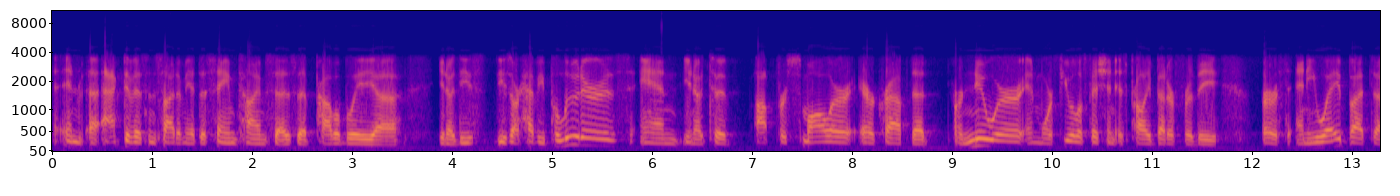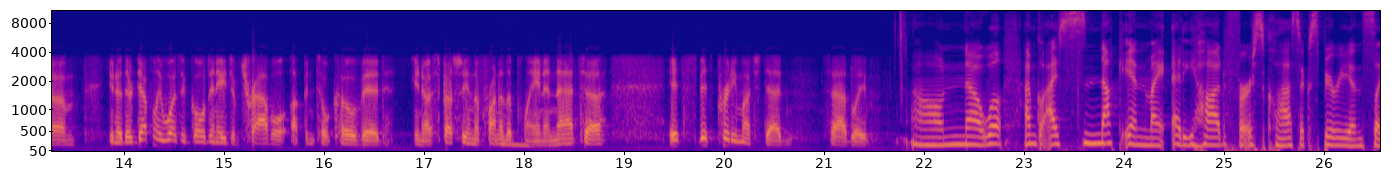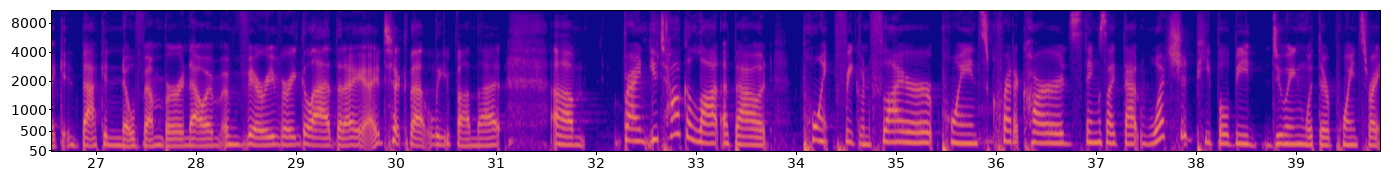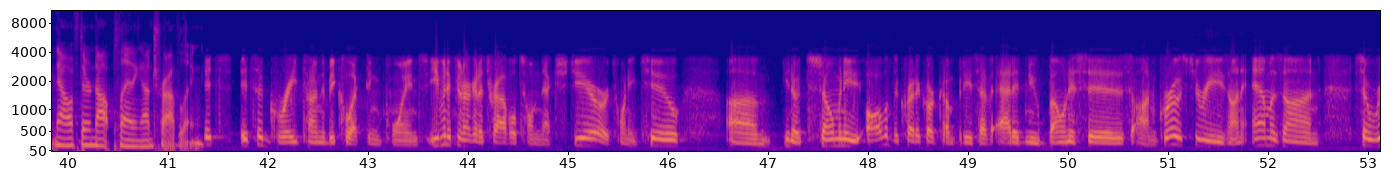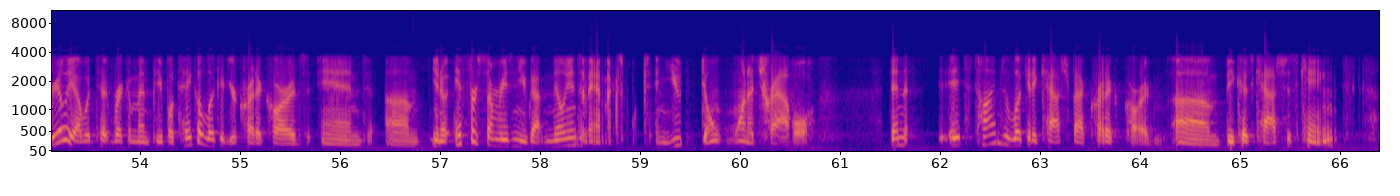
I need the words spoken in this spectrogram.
an uh, activist inside of me at the same time says that probably uh, you know these these are heavy polluters, and you know to opt for smaller aircraft that are newer and more fuel efficient is probably better for the Earth anyway. But um, you know there definitely was a golden age of travel up until COVID. You know, especially in the front of the plane, and that uh, it's it's pretty much dead, sadly. Oh no! Well, I'm glad I snuck in my Etihad first class experience like back in November. Now I'm, I'm very very glad that I, I took that leap on that. Um, Brian, you talk a lot about point frequent flyer points, credit cards, things like that. What should people be doing with their points right now if they're not planning on traveling? It's it's a great time to be collecting points, even if you're not going to travel till next year or 22. Um, you know, so many, all of the credit card companies have added new bonuses on groceries, on Amazon. So really, I would t- recommend people take a look at your credit cards, and um, you know, if for some reason you've got millions of Amex points and you don't want to travel, then it's time to look at a cashback credit card um, because cash is king.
